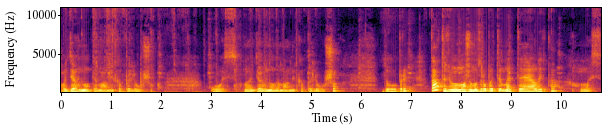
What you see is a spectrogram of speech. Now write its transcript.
одягнути мамі капелюшок. Ось, ми одягнули мамі капелюшок. Добре. Татові ми можемо зробити метелика. Ось.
